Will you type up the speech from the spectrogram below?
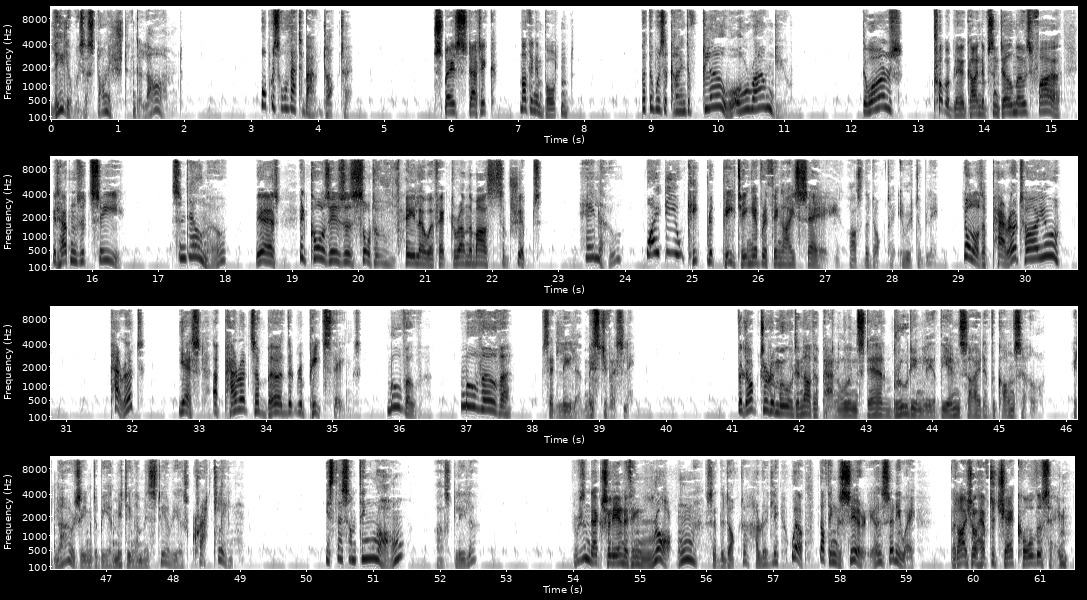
Leela was astonished and alarmed. What was all that about, Doctor? Space static. Nothing important. But there was a kind of glow all round you. There was? Probably a kind of St. Elmo's fire. It happens at sea. St. Elmo? Yes, it causes a sort of halo effect around the masts of ships. Halo? Why do you keep repeating everything I say? asked the doctor irritably. You're not a parrot, are you? Parrot? Yes, a parrot's a bird that repeats things. Move over. Move over, said Leela mischievously. The doctor removed another panel and stared broodingly at the inside of the console. It now seemed to be emitting a mysterious crackling. Is there something wrong? asked Leela. There isn't actually anything wrong, said the doctor hurriedly. Well, nothing serious, anyway, but I shall have to check all the same.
